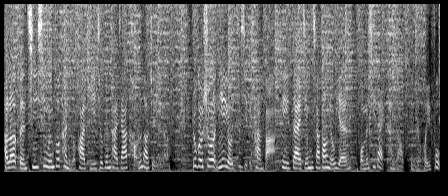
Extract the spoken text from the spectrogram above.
好了，本期新闻多看点的话题就跟大家讨论到这里了。如果说你也有自己的看法，可以在节目下方留言，我们期待看到你的回复。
